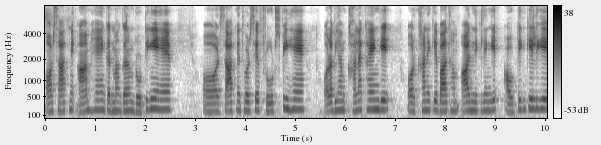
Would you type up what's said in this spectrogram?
और साथ में आम हैं, गर्मा गर्म रोटियाँ हैं, और साथ में थोड़े से फ्रूट्स भी हैं। और अभी हम खाना खाएँगे और खाने के बाद हम आज निकलेंगे आउटिंग के लिए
